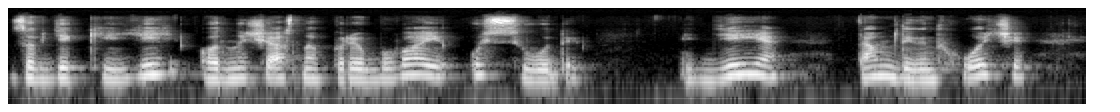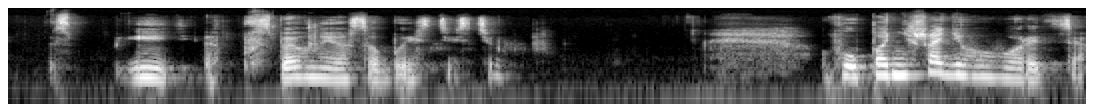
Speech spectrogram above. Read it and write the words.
завдяки їй одночасно перебуває усюди і діє там, де він хоче, і з певною особистістю. В Упанішаді говориться:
